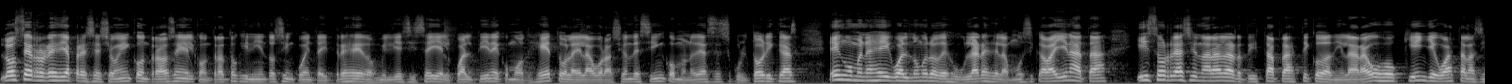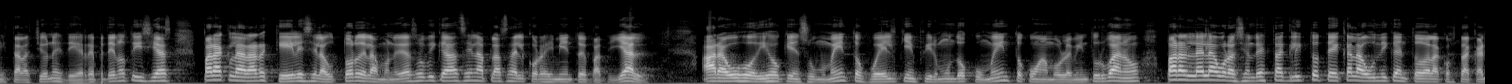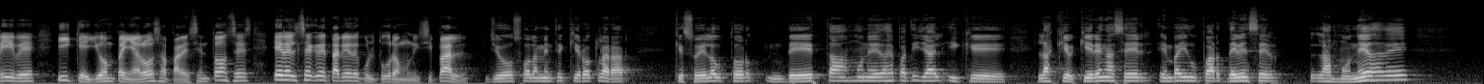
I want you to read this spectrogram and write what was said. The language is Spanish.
Los errores de apreciación encontrados en el contrato 553 de 2016, el cual tiene como objeto la elaboración de cinco monedas escultóricas en homenaje a igual número de juglares de la música vallenata, hizo reaccionar al artista plástico Daniel Araujo, quien llegó hasta las instalaciones de RPT Noticias para aclarar que él es el autor de las monedas ubicadas en la plaza del corregimiento de Patillal. Araujo dijo que en su momento fue él quien firmó un documento con amoblamiento urbano para la elaboración de esta gliptoteca, la única en toda la costa caribe, y que John Peñalosa para ese entonces era el secretario de Cultura Municipal. Yo solamente quiero aclarar que soy el autor de estas monedas de Patillal y que las que quieren hacer en Valledupar deben ser las monedas de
